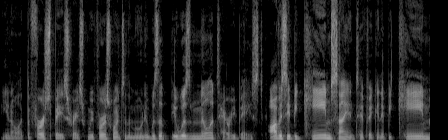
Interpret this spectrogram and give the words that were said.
you know like the first space race. When we first went to the moon it was a it was military based obviously it became scientific and it became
